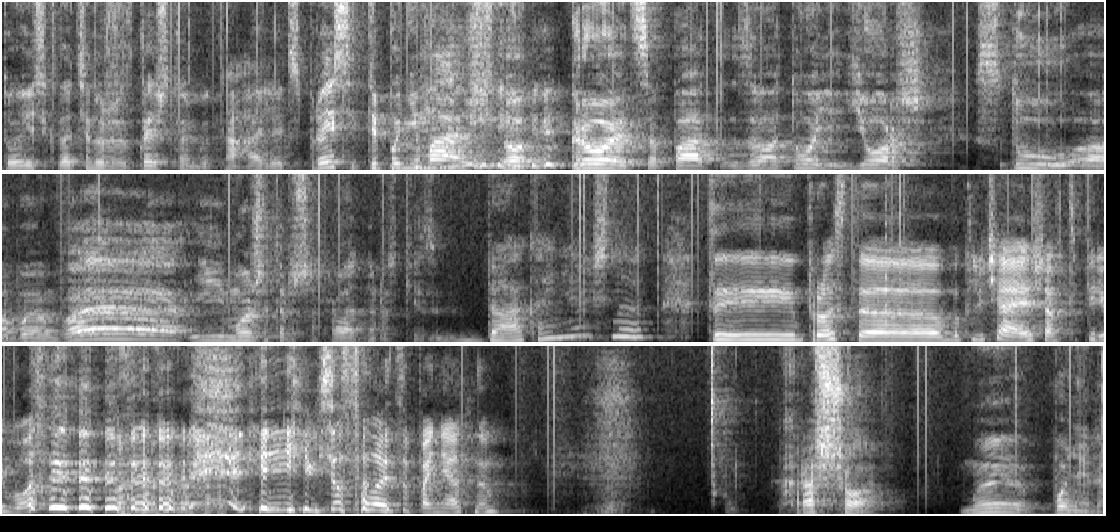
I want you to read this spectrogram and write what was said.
То есть, когда тебе нужно сказать что-нибудь на Алиэкспрессе, ты понимаешь, что кроется под золотой Йорш стул э, BMW, и можешь это расшифровать на русский язык. Да, конечно. Ты просто выключаешь автоперевод, и все становится понятным. Хорошо, мы поняли.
